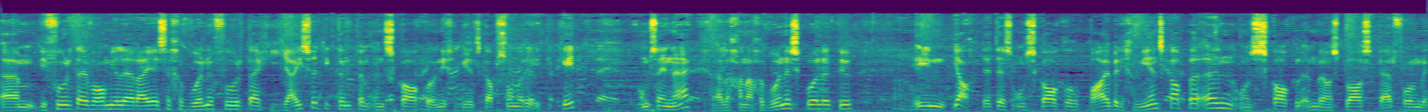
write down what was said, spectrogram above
Ehm um, die voertuig waarmee hulle ry is 'n gewone voertuig, juis wat die kind kan inskakel in die gemeenskap sonder 'n etiket om sy nek. Hulle gaan na gewone skole toe. En ja, dit is ons skakel baie by die gemeenskappe in. Ons skakel in by ons plaaslike hervormde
